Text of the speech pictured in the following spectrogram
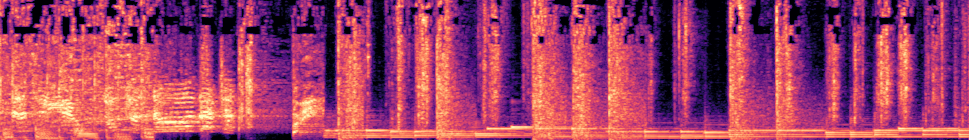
addicted to you. Just know that you're.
